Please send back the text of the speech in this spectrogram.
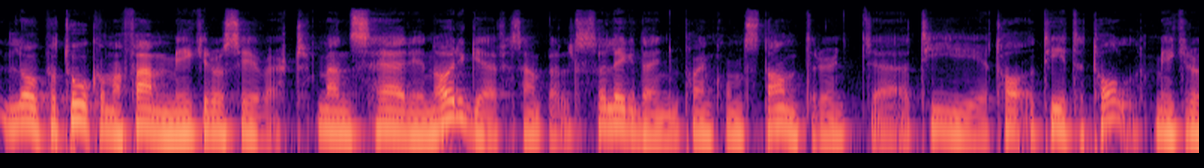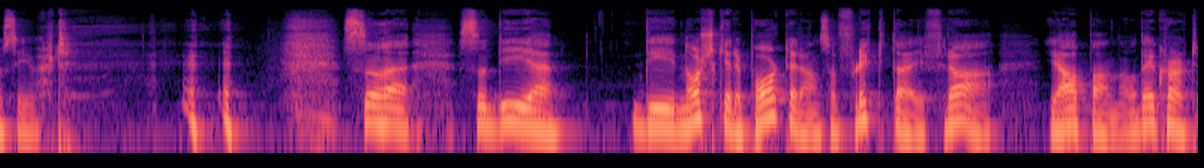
lå på 2,5 mikrosivert, mens her i Norge for eksempel, så ligger den på en konstant rundt uh, 10-12 mikrosivert. så, så de, de, norske reporterne som flykta ifra Japan. Og det er klart,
